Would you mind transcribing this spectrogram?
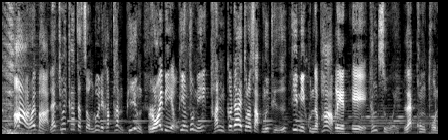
1,500 บาท และช่วยค่าจัดส่งด้วยนะครับท่านเพียงร้อยเดียว เพียงเท่านี้ท่านก็ได้โทรศัพท์มือถือที่มีคุณภาพเกรด A ทั้งสวยและคงทน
